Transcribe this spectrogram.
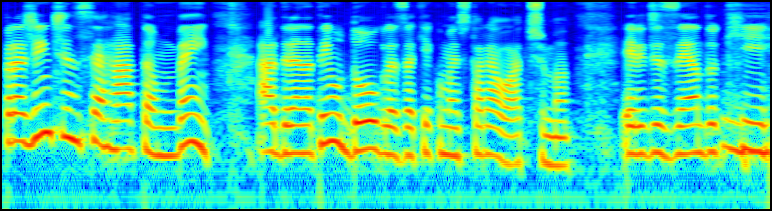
Para a gente encerrar também, Adriana, tem o Douglas aqui com uma história ótima. Ele dizendo que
